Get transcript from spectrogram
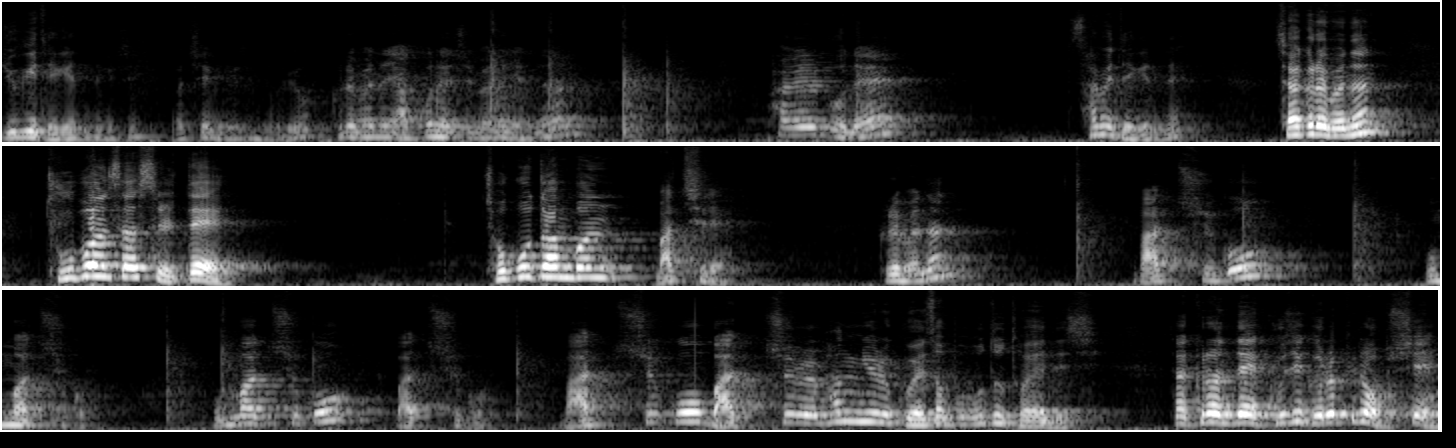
6이 되겠네. 그지? 맞지? 1, 2, 3, 4, 6. 그러면은 약분해주면 얘는 8분의 3이 되겠네. 자, 그러면은 두 번 쐈을 때 적어도 한 번 맞히래. 그러면은 맞추고 못 맞추고 못 맞추고 맞추고 맞추고 맞출 확률을 구해서 모두 더해야 되지. 자 그런데 굳이 그럴 필요 없이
